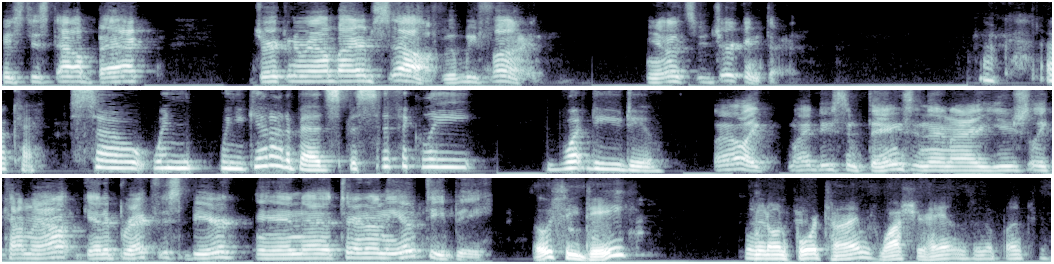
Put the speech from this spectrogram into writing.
He's just out back jerking around by himself. He'll be fine." You know, it's your jerking time. Okay. Okay. So when when you get out of bed, specifically, what do you do? Well, like I do some things, and then I usually come out, get a breakfast beer, and uh, turn on the OTB. OCD? Put it on four times, wash your hands and a bunch of.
